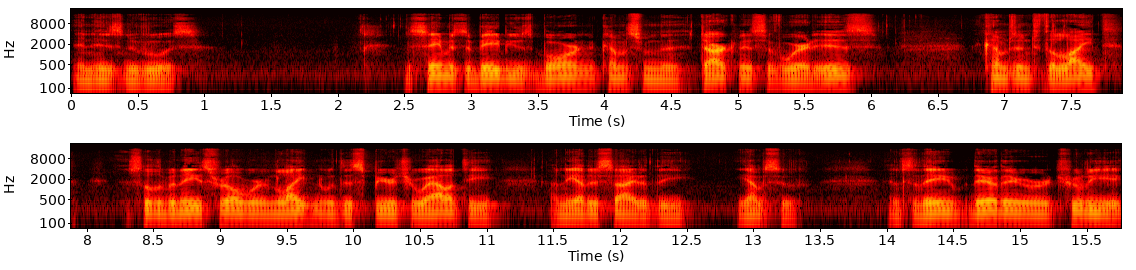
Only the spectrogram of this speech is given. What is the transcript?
in his nevuas. The same as the baby is born, it comes from the darkness of where it is, it comes into the light. So the Bnei Israel were enlightened with this spirituality on the other side of the Yamsuf. And so they there they were truly eh,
